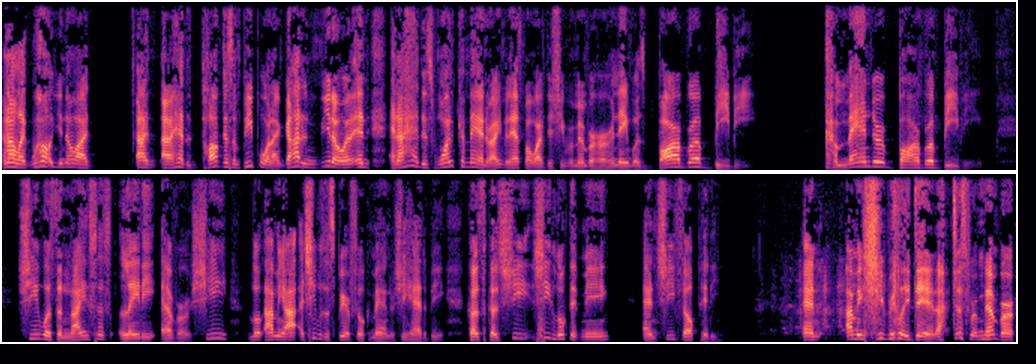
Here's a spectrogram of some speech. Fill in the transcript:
And I'm like, well, you know, I, I, I had to talk to some people and I got in, you know, and, and I had this one commander. I even asked my wife, did she remember her? Her name was Barbara Beebe. Commander Barbara Beebe. She was the nicest lady ever. She looked, I mean, I, she was a spirit filled commander. She had to be. Cause, cause she, she looked at me and she felt pity. And I mean, she really did. I just remember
